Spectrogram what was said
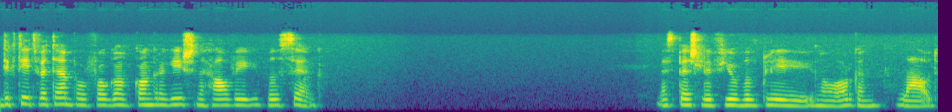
dictate the tempo for congregation how we will sing. Especially if you will play, you know, organ loud.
